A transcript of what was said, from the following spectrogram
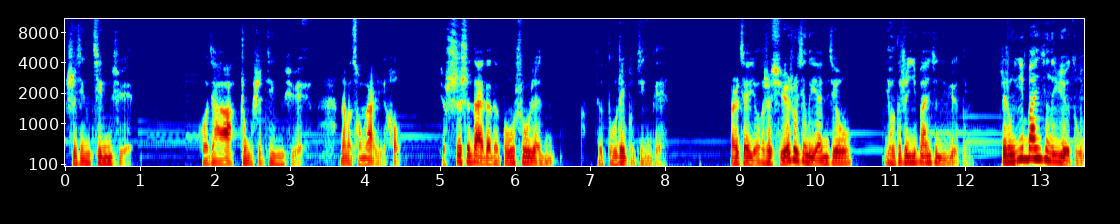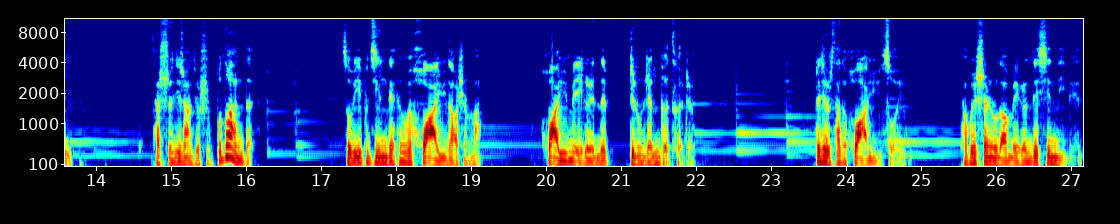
实行经学，国家重视经学，那么从那以后，就世世代代的读书人就读这部经典，而且有的是学术性的研究，有的是一般性的阅读。这种一般性的阅读，它实际上就是不断的作为一部经典，它会化育到什么？化育每个人的这种人格特征，这就是它的化育作用，它会渗入到每个人的心里边，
